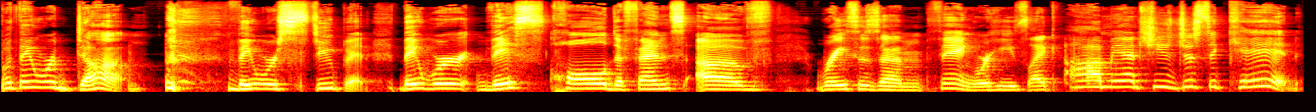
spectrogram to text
but they were dumb. they were stupid. They were this whole defense of racism thing where he's like, oh man, she's just a kid.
